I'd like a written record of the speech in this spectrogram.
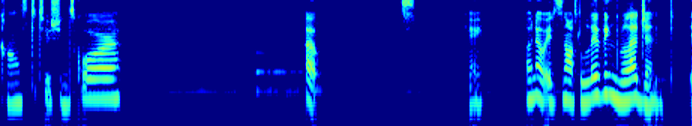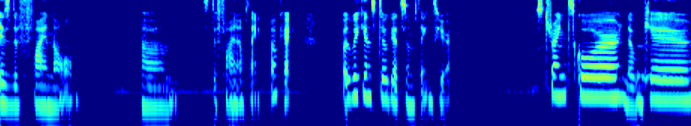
Constitution score. Oh. Oh no, it's not. Living Legend is the final. Um, it's the final thing. Okay. But we can still get some things here. Strength score, don't care.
